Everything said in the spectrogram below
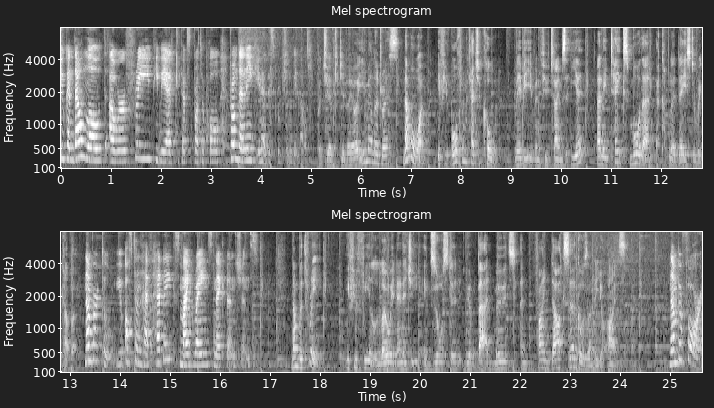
you can download our free PDF detox protocol from the link in the description below. But you have to give your email address. Number one, if you often catch a cold, maybe even a few times a year, and it takes more than a couple of days to recover. Number two, you often have headaches, migraines, neck tensions. Number three, if you feel low in energy, exhausted, you have bad moods, and find dark circles under your eyes. Number four,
